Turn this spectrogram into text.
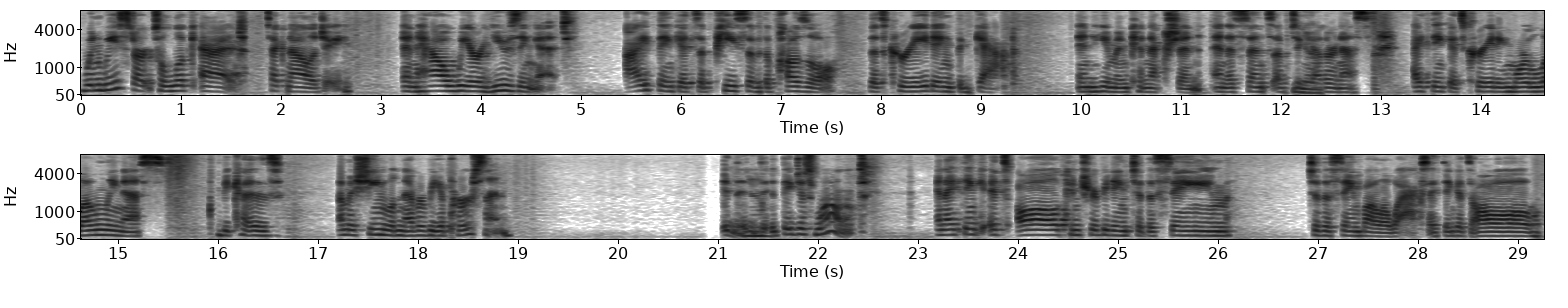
when we start to look at technology and how we are using it, I think it's a piece of the puzzle that's creating the gap in human connection and a sense of togetherness. Yeah. I think it's creating more loneliness because a machine will never be a person yeah. they just won't. And I think it's all contributing to the same to the same ball of wax. I think it's all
